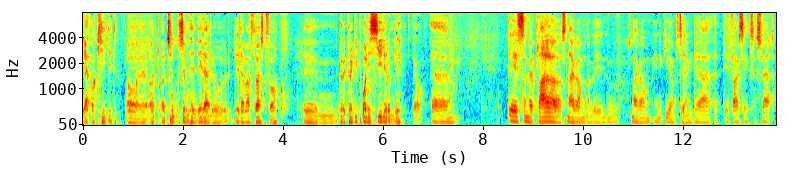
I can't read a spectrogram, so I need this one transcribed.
ja. og kiggede, og, øh, og, og tog simpelthen det, der, lå, det, der var først for. Øh, kan, du, kan du ikke lige prøve at sige lidt om det? Jo. Øh, det, som jeg plejer at snakke om, når vi nu snakker om energiomstilling, det er, at det er faktisk ikke så svært.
